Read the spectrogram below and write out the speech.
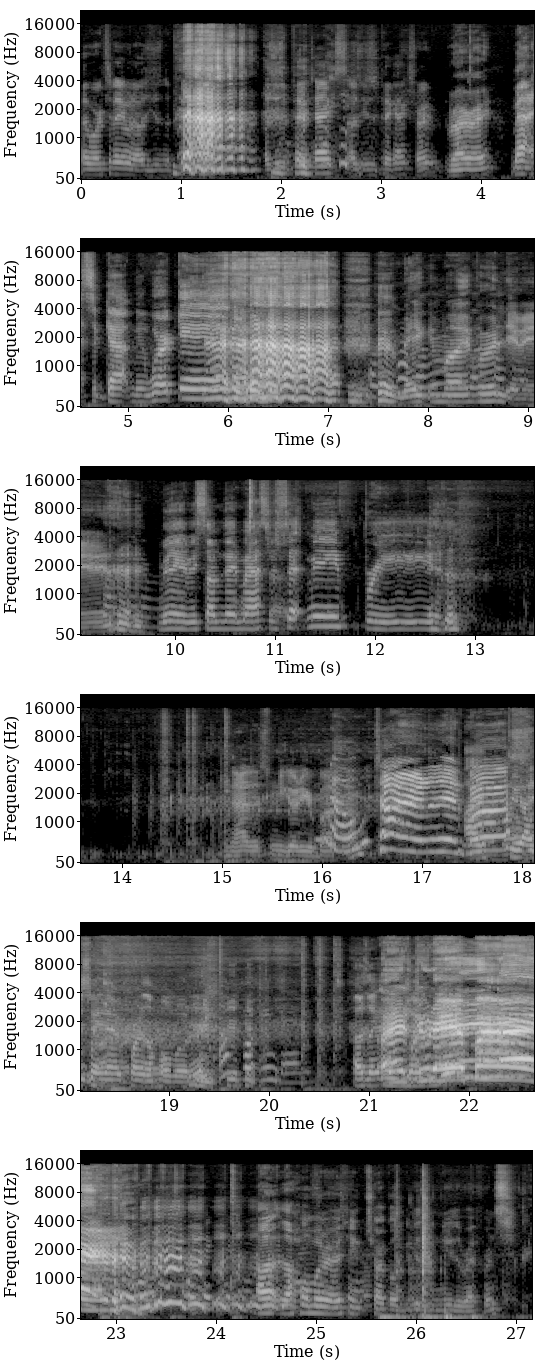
at work today when I was using the pickaxe, I was using pickaxe. I was using pickaxe, right? right, right. Master got me working. Making money for a living. Maybe someday Master set me free. Now that's when you go to your boss. No. I'm tired of this, I, boss. dude, I sang that in front of the homeowner. I'm fucking dead. I was like, Let's I do was that, Perfect. Uh, the homeowner, I think, chuckled because he knew the reference.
